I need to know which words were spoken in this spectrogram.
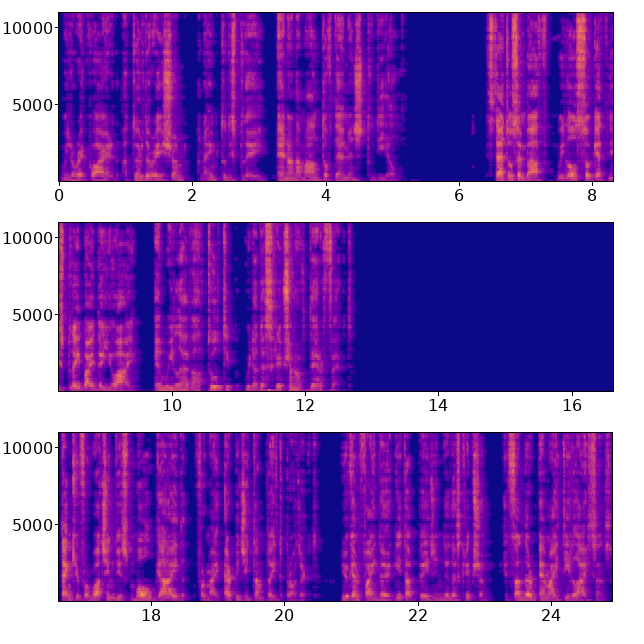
will require a turn duration, an aim to display, and an amount of damage to deal. Status and buff will also get displayed by the UI and will have a tooltip with a description of their effect. Thank you for watching this small guide for my RPG template project. You can find the GitHub page in the description. It's under MIT license,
